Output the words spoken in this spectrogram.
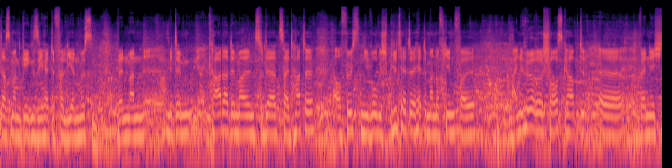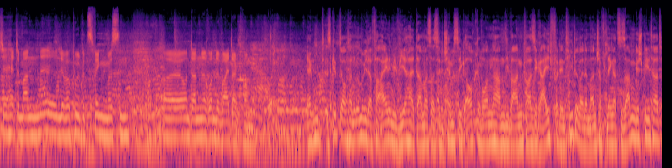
dass man gegen sie hätte verlieren müssen. Wenn man äh, mit dem Kader, den man zu der Zeit hatte, auf höchstem Niveau gespielt hätte, hätte man auf jeden Fall eine höhere Chance gehabt. Äh, wenn nicht, hätte man äh, Liverpool bezwingen müssen und dann eine Runde weiterkommen. Ja gut, es gibt ja auch dann immer wieder Vereine wie wir halt damals, als wir die Champions League auch gewonnen haben, die waren quasi reif für den Titel, weil eine Mannschaft länger zusammengespielt hat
